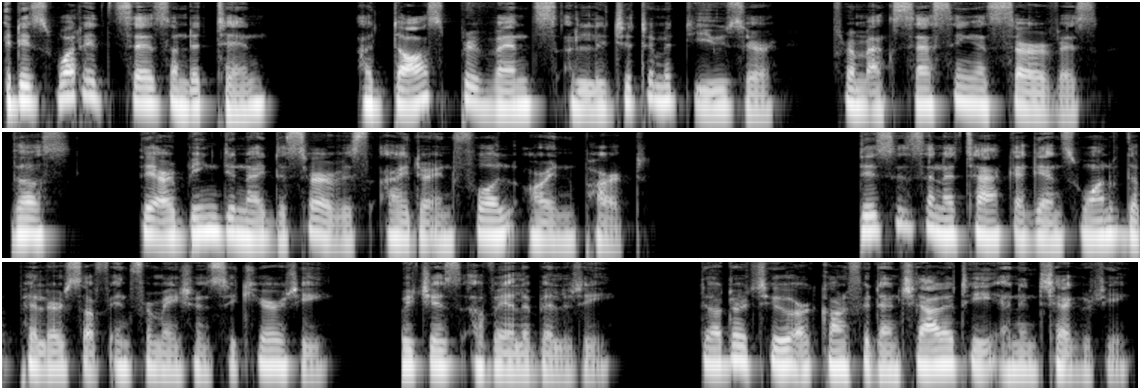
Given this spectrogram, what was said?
It is what it says on the tin a DOS prevents a legitimate user from accessing a service, thus, they are being denied the service either in full or in part. This is an attack against one of the pillars of information security, which is availability. The other two are confidentiality and integrity,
